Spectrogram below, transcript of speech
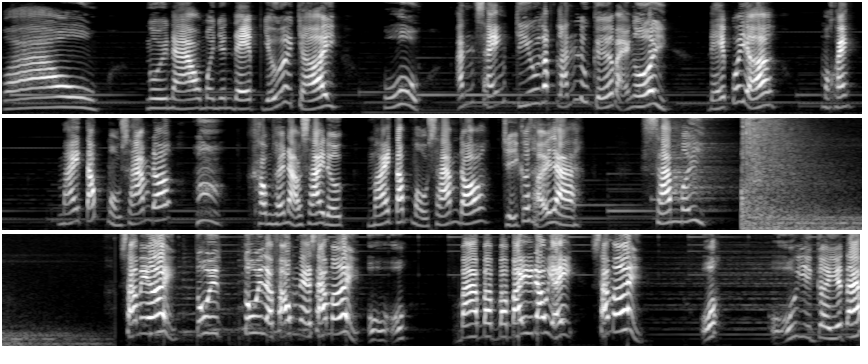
Wow Người nào mà nhìn đẹp dữ vậy trời? Ồ, Ánh sáng chiếu lấp lánh luôn kìa bạn ơi. Đẹp quá vậy. Mà khoan Mái tóc màu xám đó. Không thể nào sai được. Mái tóc màu xám đó chỉ có thể là Sammy. Sammy ơi Tôi tôi là Phong nè Sam ơi Ủa, ủa bà, bà, bà bay đi đâu vậy? Sam ơi Ủa Ủa gì kỳ vậy ta?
